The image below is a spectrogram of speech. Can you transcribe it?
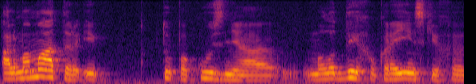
альма-матер і тупо кузня молодих українських, е,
